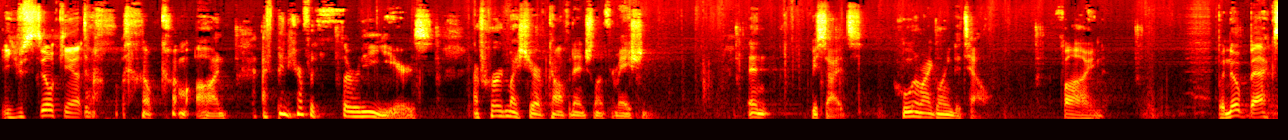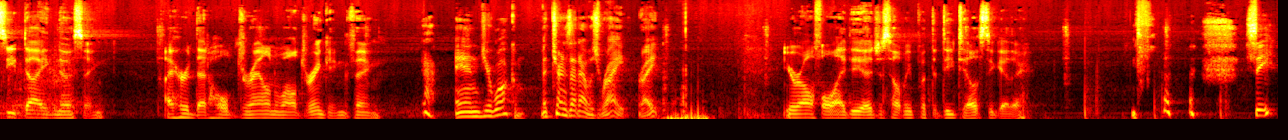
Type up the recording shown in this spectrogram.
You still can't. Oh, come on. I've been here for 30 years. I've heard my share of confidential information. And besides, who am I going to tell? Fine. But no backseat diagnosing. I heard that whole drown while drinking thing. Yeah, and you're welcome. It turns out I was right, right? Your awful idea just helped me put the details together. See,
